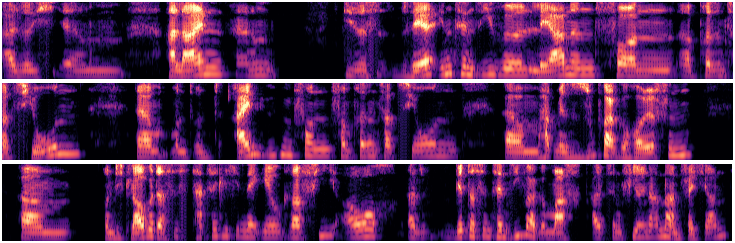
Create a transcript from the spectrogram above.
Also ich ähm, allein ähm, dieses sehr intensive Lernen von äh, Präsentationen ähm, und, und Einüben von, von Präsentationen ähm, hat mir super geholfen. Ähm, und ich glaube, das ist tatsächlich in der Geografie auch, also wird das intensiver gemacht als in vielen anderen Fächern,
